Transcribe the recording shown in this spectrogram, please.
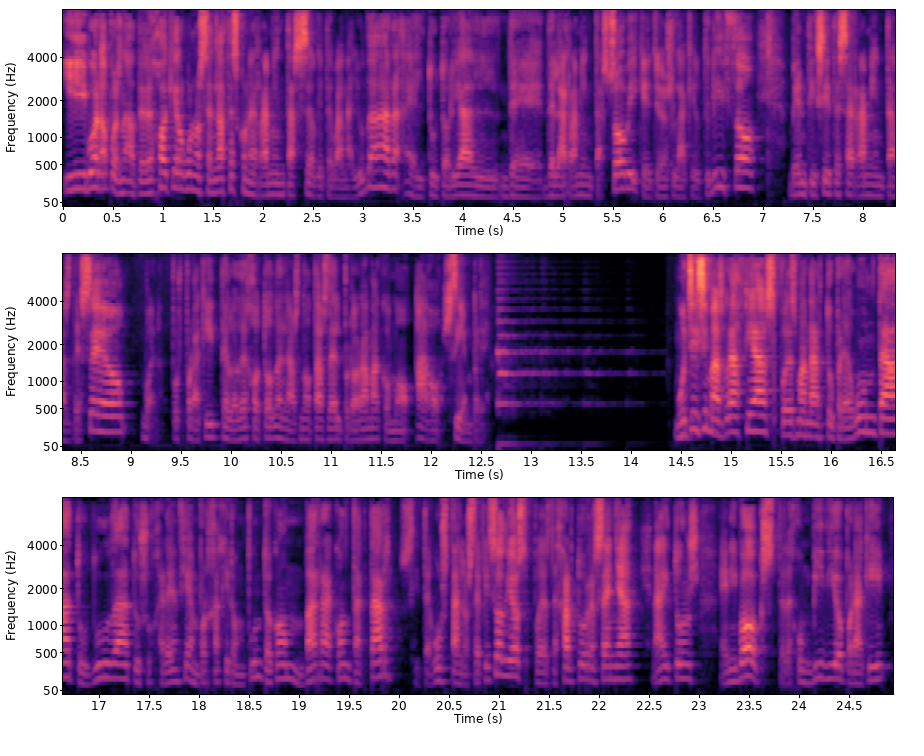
Y bueno, pues nada, te dejo aquí algunos enlaces con herramientas SEO que te van a ayudar, el tutorial de, la herramienta Sobi, que yo es la que utilizo, 27 herramientas de SEO, bueno, pues por aquí te lo dejo todo en las notas del programa como hago siempre. Muchísimas gracias, puedes mandar tu pregunta, tu duda, tu sugerencia en borjagirón.com barra contactar. Si te gustan los episodios, puedes dejar tu reseña en iTunes, en iVoox, te dejo un vídeo por aquí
